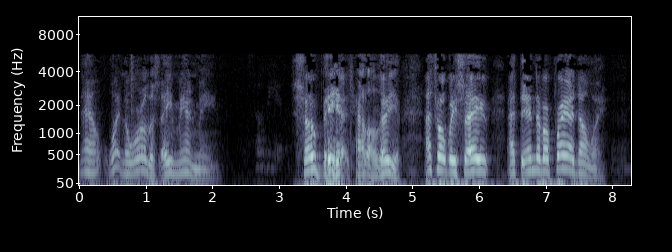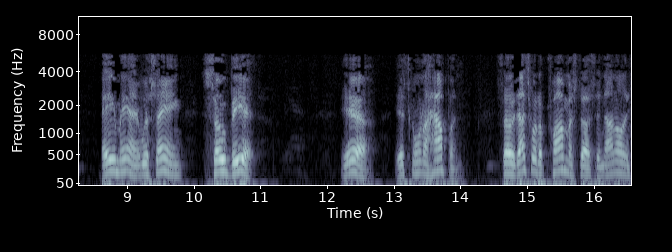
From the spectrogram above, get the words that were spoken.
Now, what in the world does amen mean? So be it. So be it. Hallelujah. That's what we say at the end of our prayer, don't we? Amen. We're saying, so be it. Yeah. It's going to happen. So that's what a promise does. It not only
